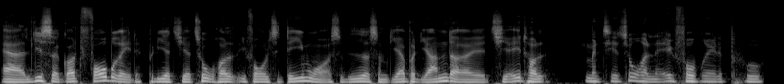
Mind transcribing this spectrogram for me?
er lige så godt forberedte på de her tier 2 hold i forhold til demoer og så videre, som de er på de andre uh, tier 1 hold. Men tier 2 holdene er ikke forberedte på...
